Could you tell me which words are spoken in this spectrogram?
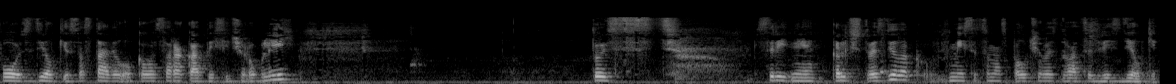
по сделке составил около 40 тысяч рублей. То есть среднее количество сделок в месяц у нас получилось 22 сделки.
